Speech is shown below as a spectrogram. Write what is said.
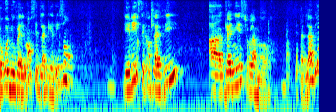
renouvellement, c'est de la guérison. Guérir, c'est quand la vie a gagné sur la mort. C'est pas de la blague,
